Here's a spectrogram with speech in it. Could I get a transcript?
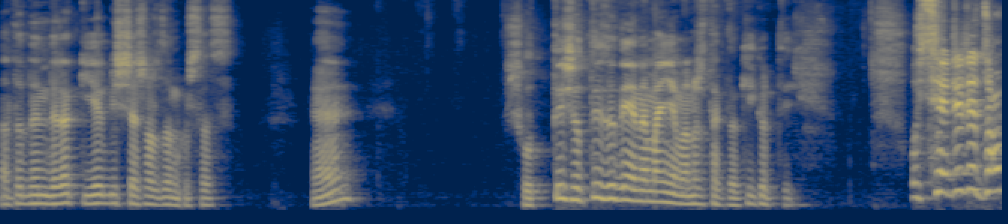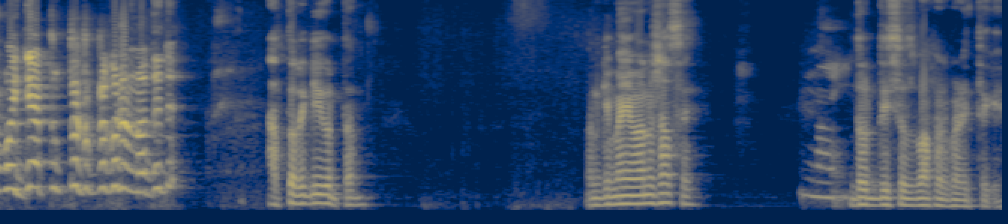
এতদিন ধরে কি এর বিশ্বাস অর্জন করছিস? হ্যাঁ? সত্যি সত্যি যদি এনে মাইয়া মানুষ থাকতো কি করতি? ওই সেটিতে জবাই দিয়া টুকটো টুকটো করে নদীতে। আর তোরা কি করতাম? মানে কি মাইয়া মানুষ আছে? নাই। দৌড় দিছিস বাপের বাড়ির থেকে।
